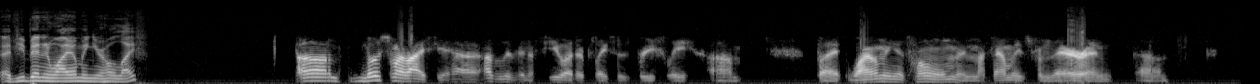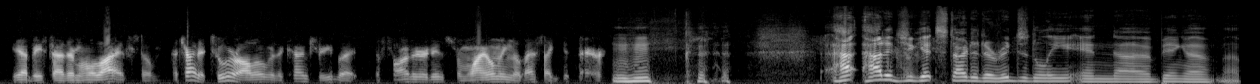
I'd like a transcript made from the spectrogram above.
have you been in Wyoming your whole life? Um, most of my life, yeah. I've lived in a few other places briefly, um, but Wyoming is home, and my family's from there, and um, yeah, based out of there my whole life. So I try to tour all over the country, but the farther it is from Wyoming, the less I get there. Mm-hmm. how how did you get started originally in uh, being a, a,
